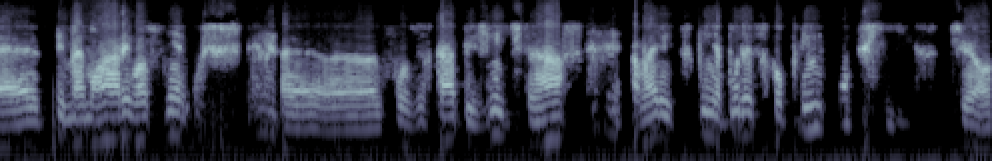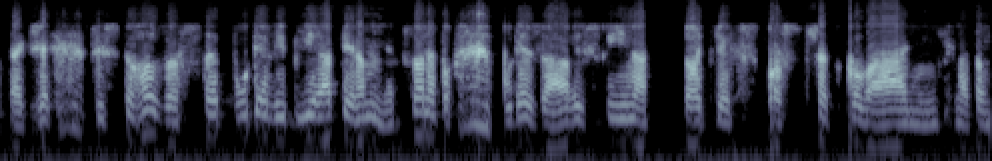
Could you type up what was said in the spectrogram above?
e, ty memoáry vlastně už e, běžný čtenář americký nebude schopný učit. Jo? Takže si z toho zase bude vybírat jenom něco, nebo bude závislý na to těch zprostředkováních, na tom,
